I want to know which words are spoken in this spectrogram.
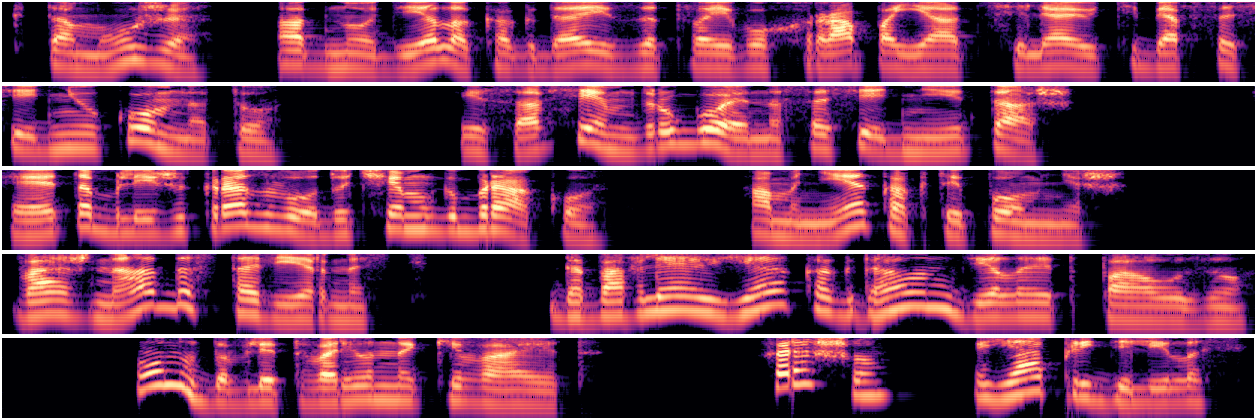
К тому же, одно дело, когда из-за твоего храпа я отселяю тебя в соседнюю комнату. И совсем другое на соседний этаж. Это ближе к разводу, чем к браку. А мне, как ты помнишь, важна достоверность. Добавляю я, когда он делает паузу. Он удовлетворенно кивает. Хорошо, я определилась.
